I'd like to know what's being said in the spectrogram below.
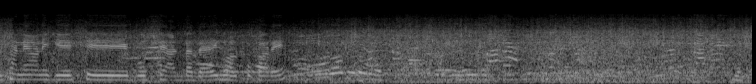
এখানে অনেকে এসে বসে আড্ডা দেয় গল্প করে। আমরা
